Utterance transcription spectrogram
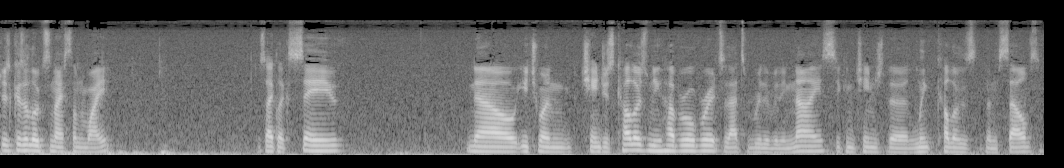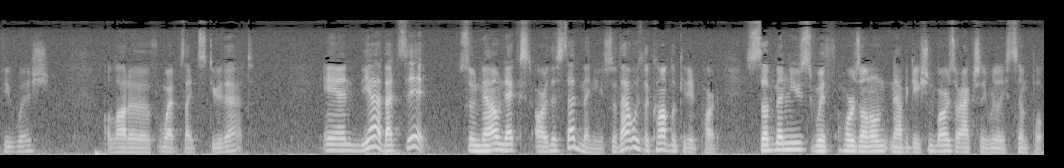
just because it looks nice on white. So I click save. Now each one changes colors when you hover over it, so that's really really nice. You can change the link colors themselves if you wish. A lot of websites do that. And yeah, that's it. So now next are the submenus. So that was the complicated part. Submenus with horizontal navigation bars are actually really simple.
